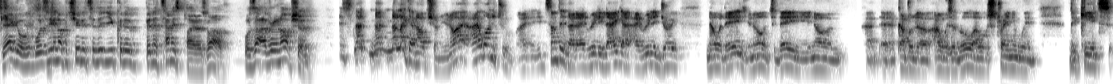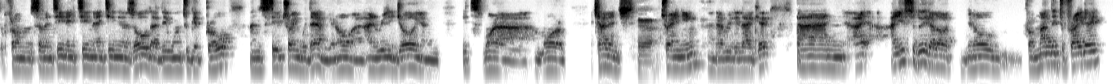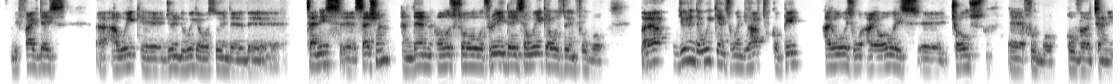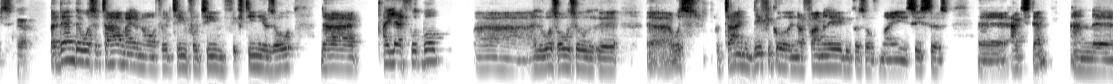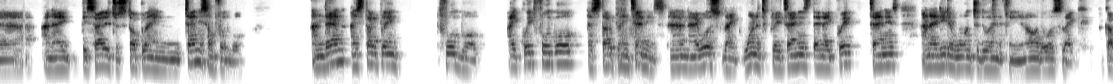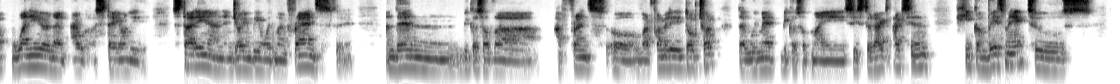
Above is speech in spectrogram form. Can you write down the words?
Diego, was there an opportunity that you could have been a tennis player as well? Was that ever an option? It's not not, not like an option, you know. I, I wanted to. I, it's something that I really like. I, I really enjoy nowadays. You know, today, you know, a couple of hours ago, I was training with the kids from 17, 18, 19 years old that they want to get pro and still train with them, you know, and I really enjoy and it's more a more challenge yeah. training and I really like it. And I I used to do it a lot, you know, from Monday to Friday, the five days uh, a week. Uh, during the week, I was doing the, the tennis uh, session, and then also three days a week, I was doing football. But uh, during the weekends when you have to compete, I always I always uh, chose uh, football over tennis. Yeah. But then there was a time, I don't know, 13, 14, 15 years old, that I left football. Uh, and it was also uh, uh, was a time difficult in our family because of my sister's accident, and and I decided to stop playing tennis and football. And then I started playing football. I quit football and started playing tennis. And I was like, wanted to play tennis. Then I quit tennis and I didn't want to do anything. You know, there was like a couple, one year that I would stay only studying and enjoying being with my friends. And then because of a friend's of our family doctor that we met because of my sister accident, he convinced me to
